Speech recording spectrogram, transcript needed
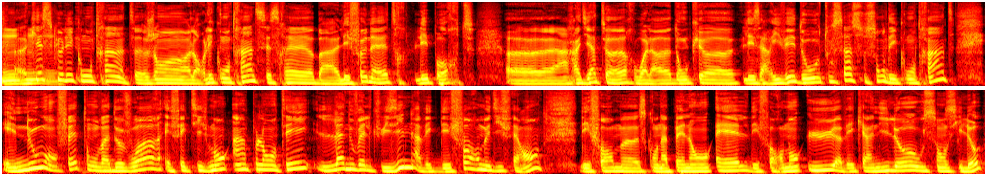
Mhm. Qu'est-ce que les contraintes Alors, les contraintes, ce serait bah, les fenêtres, les portes, euh, un radiateur, voilà. Donc, euh, les arrivées d'eau, tout ça, ce sont des contraintes. Et nous, en fait, on va devoir effectivement implanter la nouvelle cuisine avec des formes différentes, des formes, euh, ce qu'on appelle en L, des formes en U, avec un îlot ou sans îlot,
